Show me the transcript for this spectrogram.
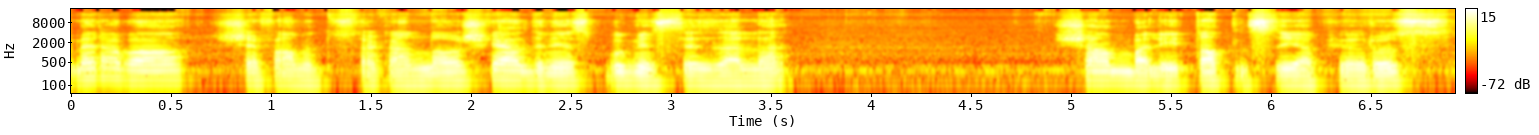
Merhaba, Şef Ahmet Usta kanalına hoş geldiniz. Bugün sizlerle şambali tatlısı yapıyoruz.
